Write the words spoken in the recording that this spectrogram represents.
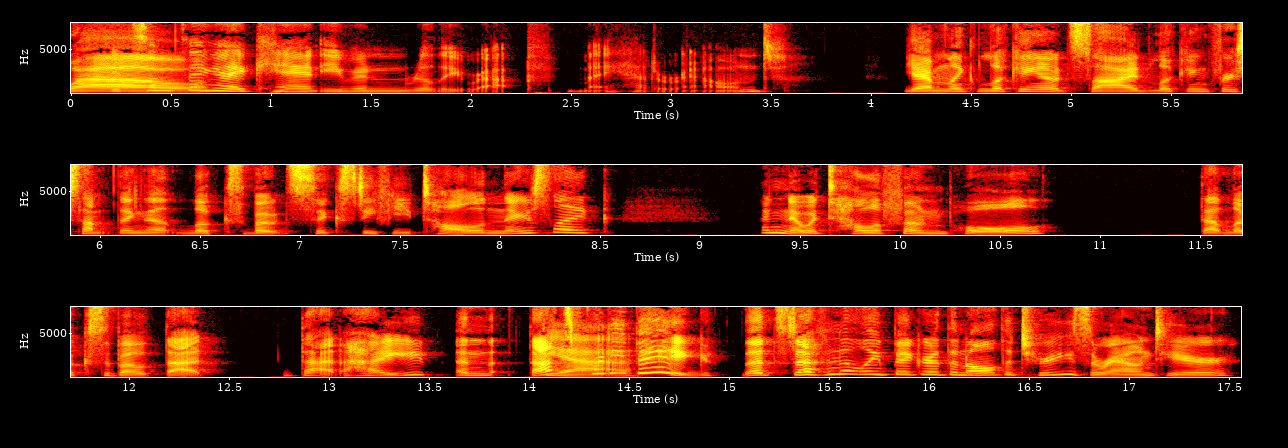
Wow. It's something I can't even really wrap my head around. yeah, I'm like looking outside, looking for something that looks about 60 feet tall, and there's like, I don't know, a telephone pole that looks about that that height, and that's Yeah. pretty big. That's definitely bigger than all the trees around here.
